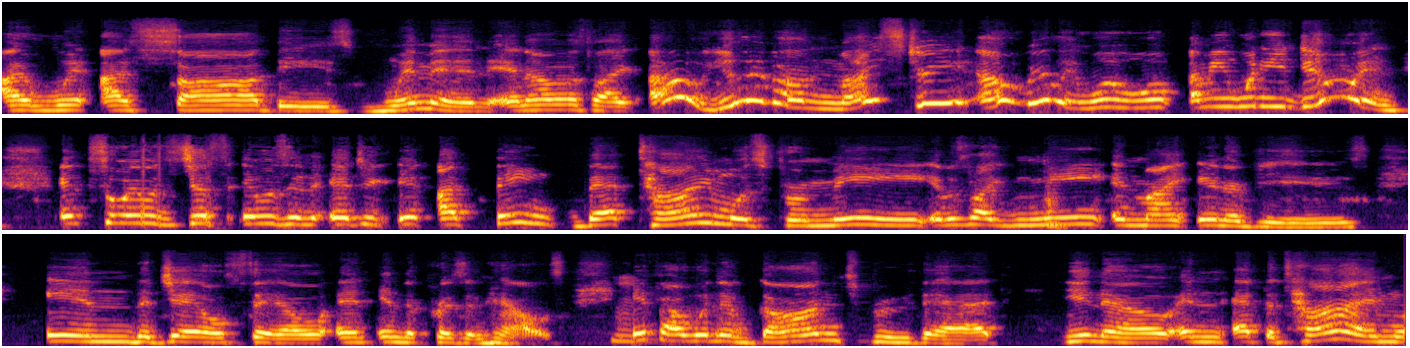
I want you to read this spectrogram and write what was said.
I went I saw these women and I was like, "Oh, you live on my street? Oh, really? Well, well I mean, what are you doing?" And so it was just it was an edu- it, I think that time was for me. It was like me in my interviews in the jail cell and in the prison house. Mm-hmm. If I wouldn't have gone through that, you know and at the time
